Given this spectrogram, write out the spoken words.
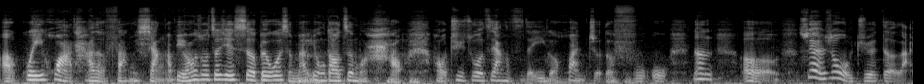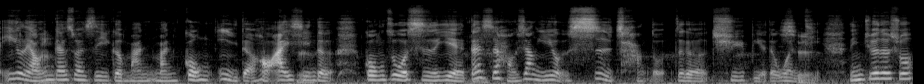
呃规划它的方向啊？比方说这些设备为什么要用到这么好，好去做这样子的一个患者的服务？那呃，虽然说我觉得啦，医疗应该算是一个蛮蛮公益的哈爱心的工作事业，但是好像也有市场的这个区别的问题。您觉得说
